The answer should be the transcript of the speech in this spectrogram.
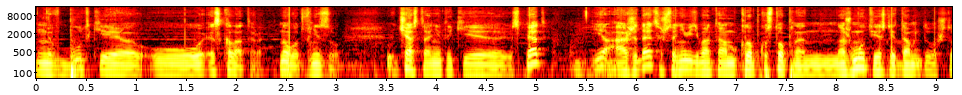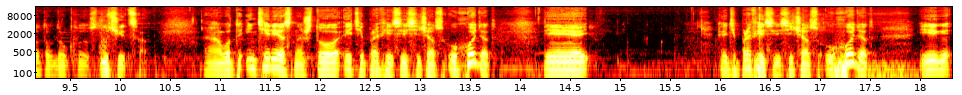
в будке у эскалатора, ну вот внизу часто они такие спят, и ожидается, что они, видимо, там кнопку стоп нажмут, если там что-то вдруг случится. А, вот интересно, что эти профессии сейчас уходят, и эти профессии сейчас уходят, и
